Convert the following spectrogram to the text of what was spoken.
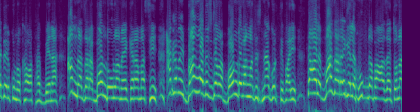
এদের কোনো খাওয়া থাকবে না। আমরা যারা বন্ড উলামায়ে কেরাম আছি, আগামী বাংলাদেশ যদি আমরা বন্ড বাংলাদেশ না করতে পারি, তাহলে মাজারে গেলে হুকনা পাওয়া যেত না,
